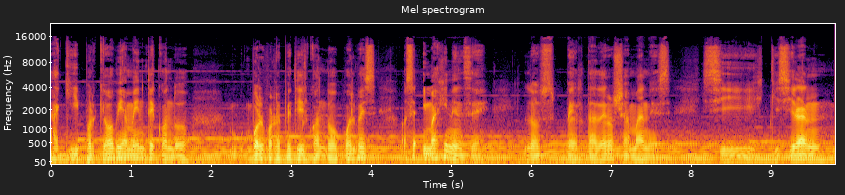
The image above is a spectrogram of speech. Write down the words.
aquí, porque obviamente cuando vuelvo a repetir, cuando vuelves, o sea, imagínense los verdaderos chamanes, si quisieran,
